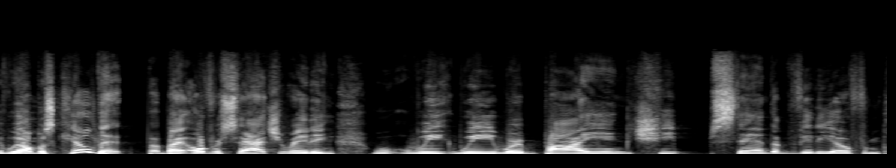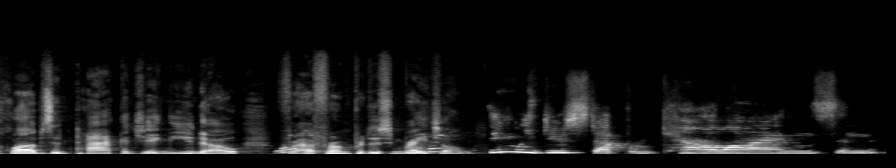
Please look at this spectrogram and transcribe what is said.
We almost killed it but by oversaturating. We we were buying cheap stand-up video from clubs and packaging, you know, fr- Right. from producing Rachel. Didn't we do stuff from Caroline's and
